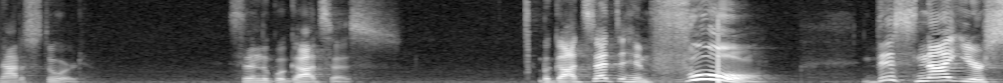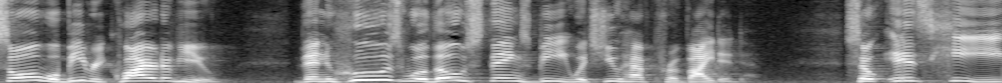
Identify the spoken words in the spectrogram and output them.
not a steward. So then look what God says. But God said to him, Fool, this night your soul will be required of you. Then whose will those things be which you have provided? So is he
